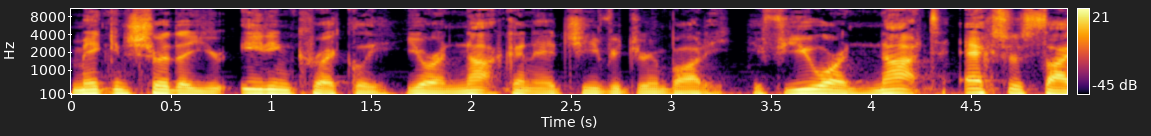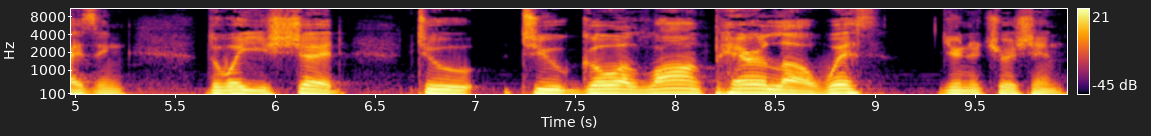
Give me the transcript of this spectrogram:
making sure that you're eating correctly, you are not going to achieve your dream body. If you are not exercising the way you should to to go along parallel with your nutrition.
